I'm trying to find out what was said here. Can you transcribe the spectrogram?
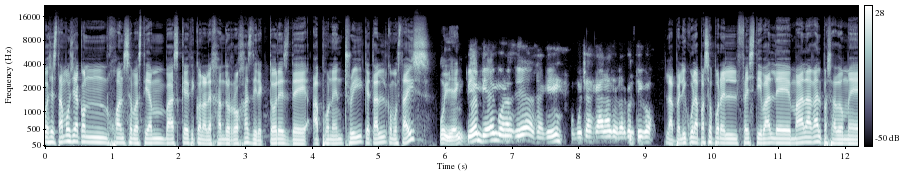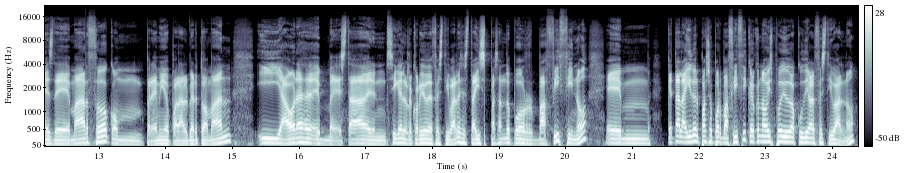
Pues estamos ya con Juan Sebastián Vázquez y con Alejandro Rojas, directores de Upon Entry. ¿Qué tal? ¿Cómo estáis? Muy bien. Bien, bien, buenos días. Aquí, con muchas ganas de hablar contigo. La película pasó por el Festival de Málaga el pasado mes de marzo, con premio para Alberto Amán, y ahora eh, está en, sigue el recorrido de festivales. Estáis pasando por Bafisi, ¿no? Em, ¿Qué tal ha ido el paso por Bafisi? Creo que no habéis podido acudir al festival, ¿no?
